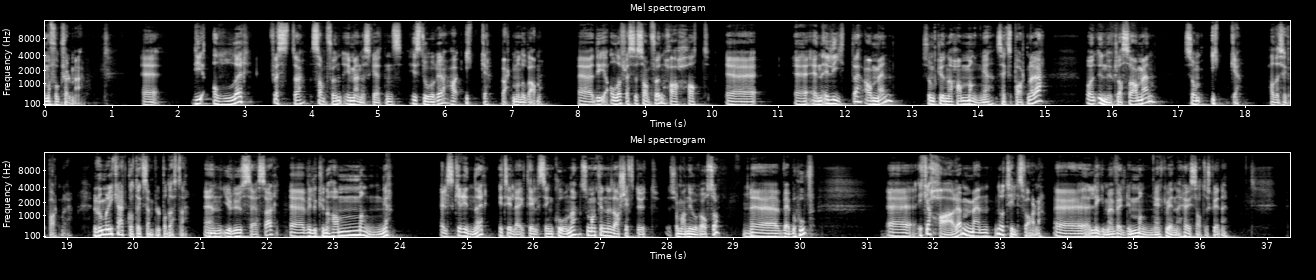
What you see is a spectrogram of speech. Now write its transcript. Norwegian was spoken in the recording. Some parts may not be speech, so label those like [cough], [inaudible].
Nå må folk følge med. Eh, de aller fleste samfunn i menneskehetens historie har ikke vært monogame. Eh, de aller fleste samfunn har hatt eh, en elite av menn som kunne ha mange sexpartnere, og en underklasse av menn som ikke hadde sexpartnere. Romerike er et godt eksempel på dette. En Julius Cæsar ville kunne ha mange elskerinner i tillegg til sin kone, som han kunne da skifte ut, som han gjorde også, ved behov. ikke harem, men noe tilsvarende. ligge med veldig mange kvinner, høystatuskvinner.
